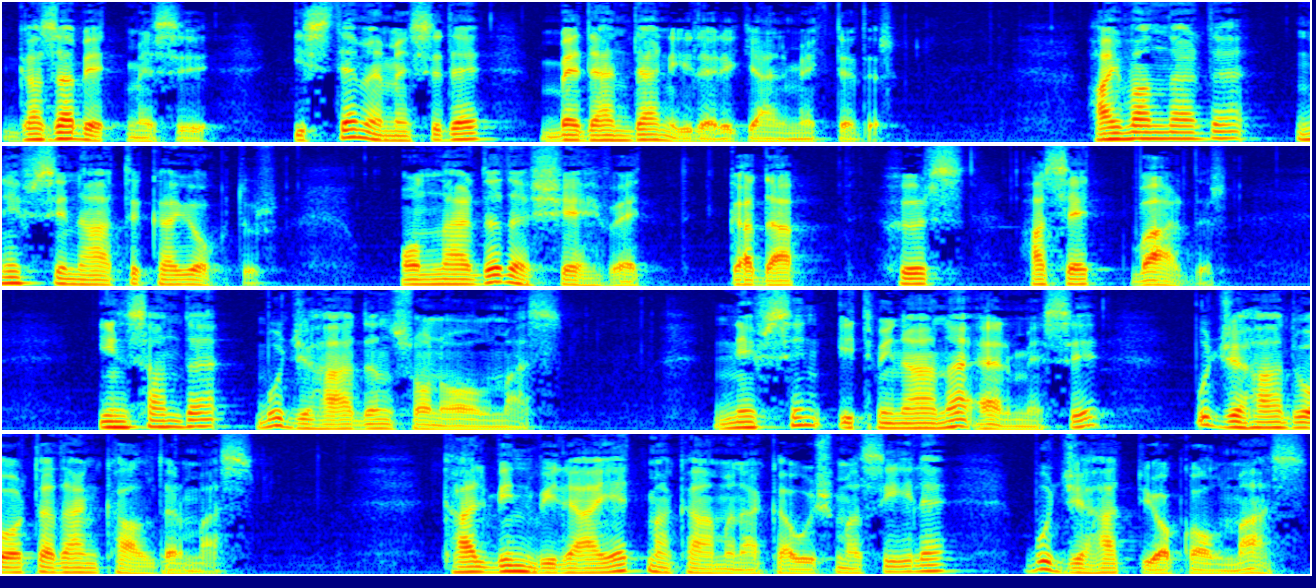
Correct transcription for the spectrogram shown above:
Gazap etmesi, istememesi de bedenden ileri gelmektedir. Hayvanlarda nefsi natıka yoktur. Onlarda da şehvet, gadap, hırs, haset vardır. İnsanda bu cihadın sonu olmaz. Nefsin itminana ermesi bu cihadı ortadan kaldırmaz. Kalbin vilayet makamına kavuşması ile bu cihat yok olmaz.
